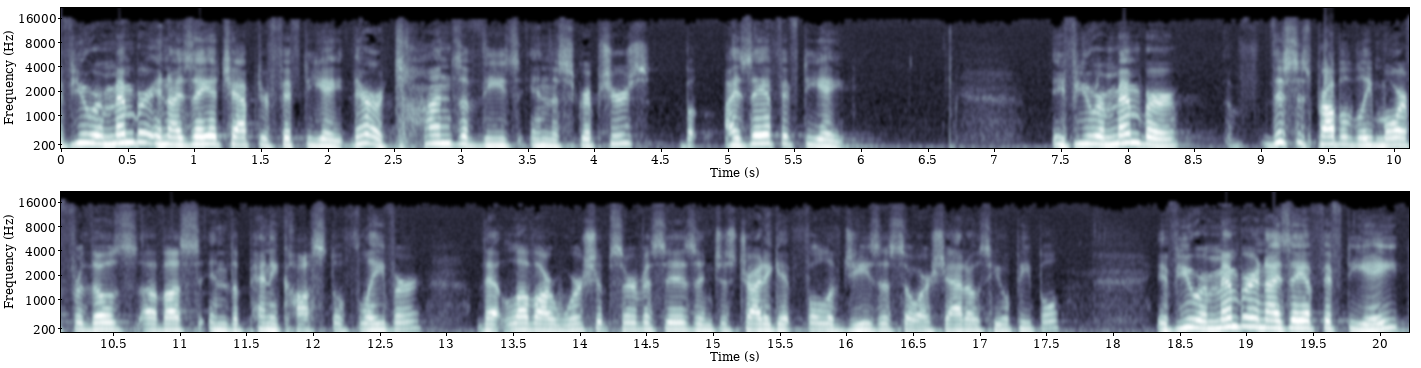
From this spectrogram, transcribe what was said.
If you remember in Isaiah chapter 58, there are tons of these in the scriptures, but Isaiah 58, if you remember, this is probably more for those of us in the Pentecostal flavor that love our worship services and just try to get full of Jesus so our shadows heal people. If you remember in Isaiah 58,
